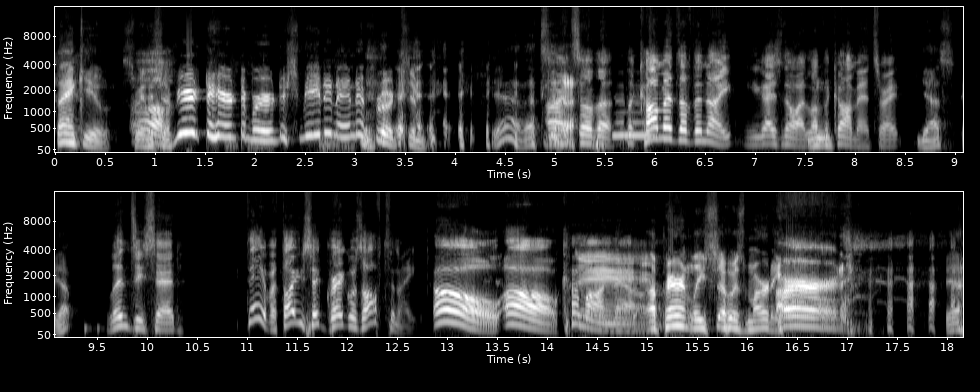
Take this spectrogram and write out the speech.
Thank you, Swedish Oh. chef. Here's the here's the bird, the Sweden and the flotsam. yeah, that's All right. uh, So the, the comment of the night, you guys know I love the comments, right? yes, yep. Lindsay said, Dave, I thought you said Greg was off tonight. Oh, oh, come on now. Apparently, so is Marty. Burn. Yeah.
